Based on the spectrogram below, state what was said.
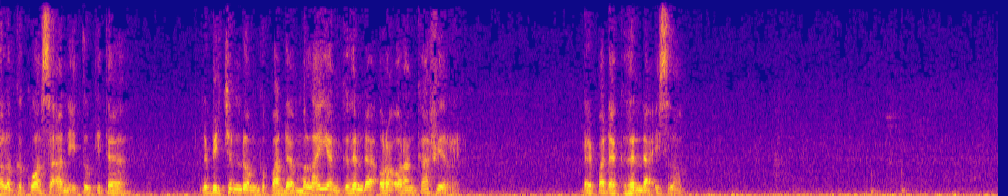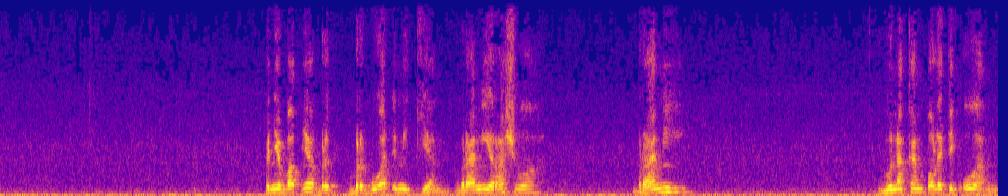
Kalau kekuasaan itu kita lebih cenderung kepada melayan kehendak orang-orang kafir daripada kehendak Islam. Penyebabnya ber, berbuat demikian, berani rasuah, berani gunakan politik uang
